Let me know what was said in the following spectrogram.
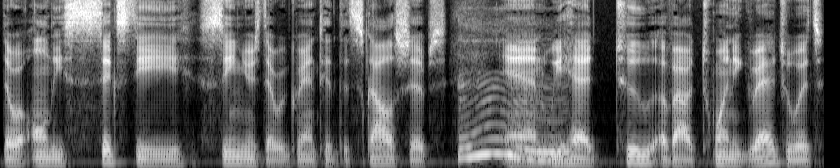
there were only 60 seniors that were granted the scholarships, and we had two of our 20 graduates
